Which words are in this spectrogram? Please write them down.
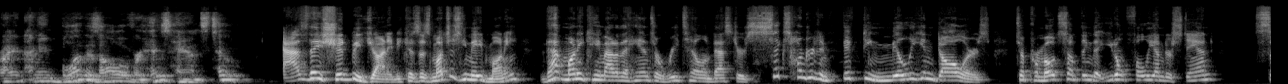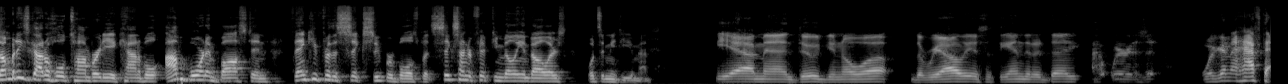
right? I mean, blood is all over his hands too. As they should be, Johnny, because as much as he made money, that money came out of the hands of retail investors. $650 million to promote something that you don't fully understand. Somebody's got to hold Tom Brady accountable. I'm born in Boston. Thank you for the six Super Bowls, but $650 million, what's it mean to you, man? Yeah, man, dude, you know what? The reality is at the end of the day, ah, where is it? We're gonna have to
